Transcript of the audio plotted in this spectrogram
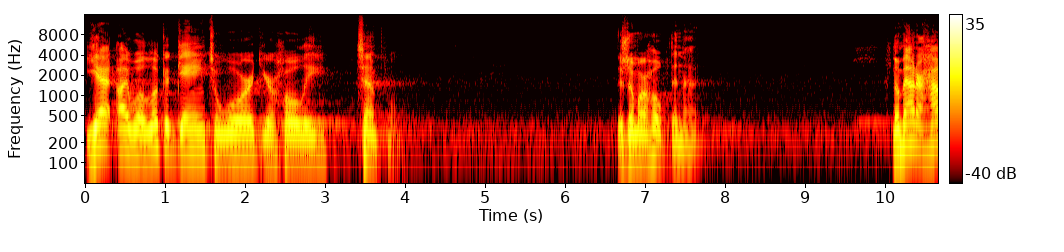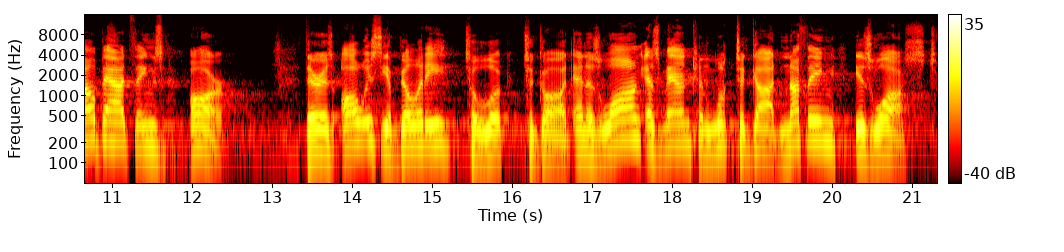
Yet I will look again toward your holy temple. There's no more hope than that. No matter how bad things are, there is always the ability to look to God. And as long as man can look to God, nothing is lost.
